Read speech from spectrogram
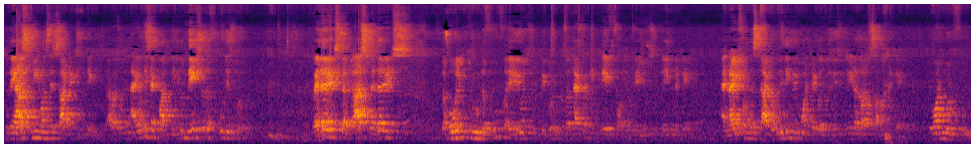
So they asked me once they started shooting. So I was only, I only said one thing, you know, make sure the food is good. Whether it's the cast, whether it's the whole crew, the food for everyone should be good because that's what we crave for. You we're used to playing cricket. And right from the start, the only thing we wanted was when we played a lot of summer cricket. We want good food.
